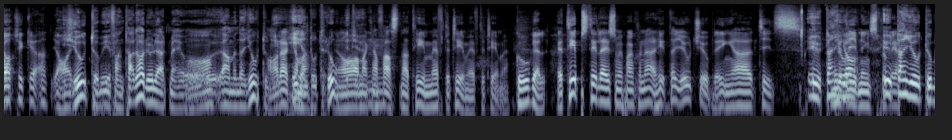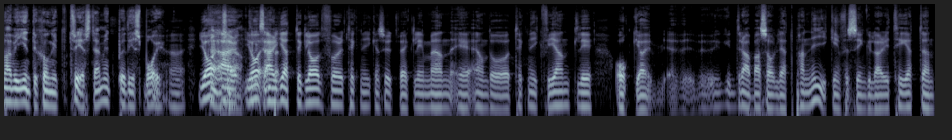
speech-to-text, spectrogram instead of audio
Jag tycker att... Ja, Youtube är ju fantastiskt. Det har du lärt mig att använda Youtube. Ja, det är helt man, otroligt. Ja, man kan fastna timme efter timme efter timme. Google. Ett tips till dig som är pensionär, hitta Youtube. Det är inga tids... Utan, utan Youtube har vi inte sjungit trestämmigt på This Boy. Jag är, säga, jag är jätteglad för teknikens utveckling men är ändå teknikfientlig och jag eh, drabbas av lätt panik inför singulariteten.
